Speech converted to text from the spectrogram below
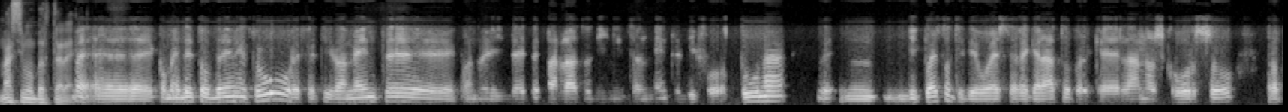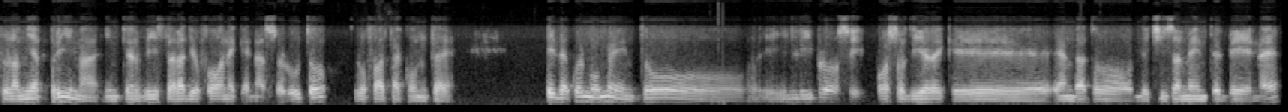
Massimo Bertarelli. Beh, eh, come hai detto bene tu, effettivamente quando hai parlato di, inizialmente di fortuna, di questo ti devo essere grato perché l'anno scorso proprio la mia prima intervista radiofonica in assoluto l'ho fatta con te. E da quel momento il libro, sì, posso dire che è andato decisamente bene.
